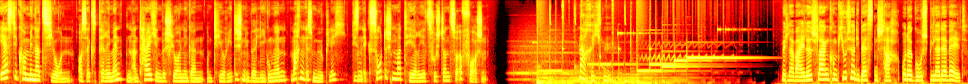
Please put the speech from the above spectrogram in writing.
Erst die Kombination aus Experimenten an Teilchenbeschleunigern und theoretischen Überlegungen machen es möglich, diesen exotischen Materiezustand zu erforschen. Nachrichten Mittlerweile schlagen Computer die besten Schach- oder Go-Spieler der Welt.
